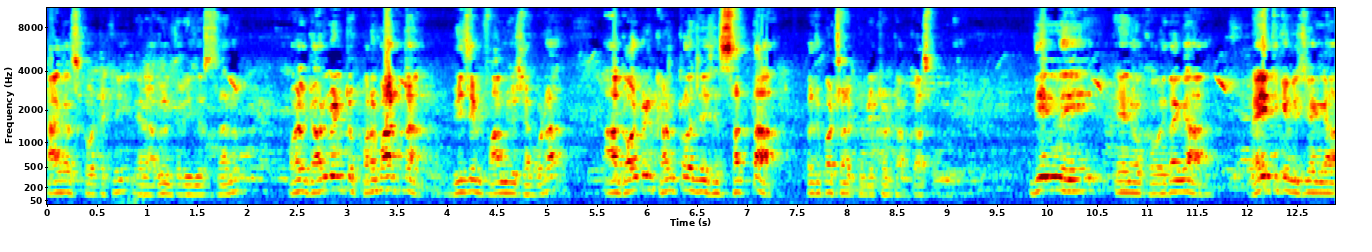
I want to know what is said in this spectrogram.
కాంగ్రెస్ కోటకి నేను అభివృద్ధి తెలియజేస్తున్నాను. ఒకవేళ గవర్నమెంట్ పొరపాటున బీజేపీ ఫామ్ చేసినా కూడా ఆ గవర్నమెంట్ కంట్రోల్ చేసే సత్తా ప్రతిపక్షాలకు ఉండేటువంటి అవకాశం ఉంది. దీన్ని నేను ఒక విధంగా నైతిక విజయంగా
